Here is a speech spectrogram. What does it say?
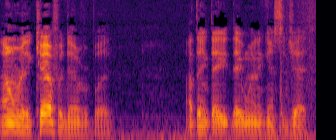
I don't really care for Denver, but I think they they win against the Jets.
